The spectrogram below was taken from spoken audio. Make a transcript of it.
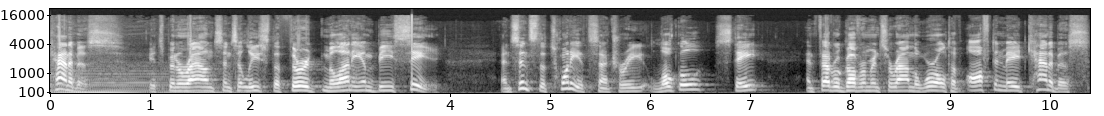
Cannabis. It's been around since at least the third millennium BC. And since the 20th century, local, state, and federal governments around the world have often made cannabis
